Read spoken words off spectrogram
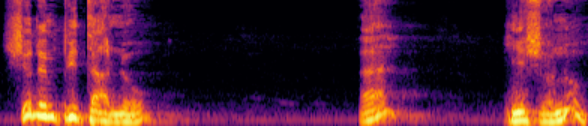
Shouldn't Peter know? Huh? He should know.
